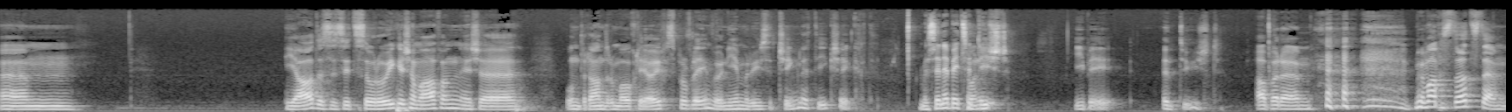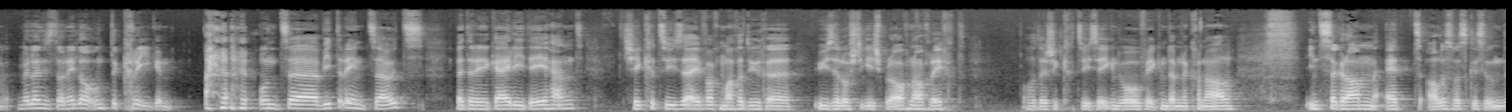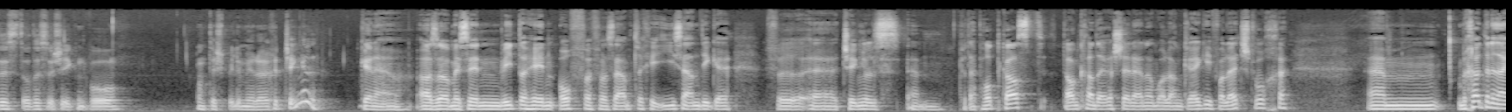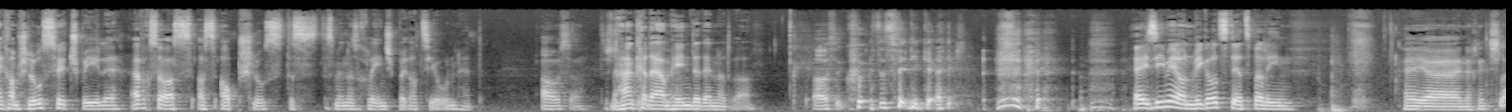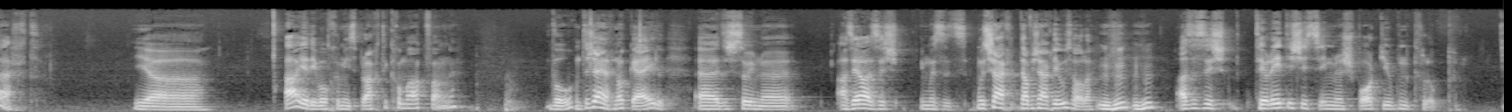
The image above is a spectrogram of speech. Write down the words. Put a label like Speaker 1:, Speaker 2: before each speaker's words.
Speaker 1: Ähm, ja, dass es jetzt so ruhig ist am Anfang, ist äh, unter anderem auch ein bisschen euch das Problem, weil niemand unseren Jingle hat eingeschickt
Speaker 2: Wir sind ein bisschen
Speaker 1: Toni,
Speaker 2: enttäuscht.
Speaker 1: Ich bin enttäuscht. Aber ähm, wir machen es trotzdem. Wir lassen uns da nicht unterkriegen. Und äh, weiterhin zählt wenn ihr eine geile Idee habt, schickt es uns einfach, macht euch äh, uns eine lustige Sprachnachricht oder schickt es uns irgendwo auf irgendeinem Kanal. Instagram, at alles was gesund ist oder sonst irgendwo. Und dann spielen wir euch einen Jingle.
Speaker 2: Genau. Also wir sind weiterhin offen für sämtliche Einsendungen für äh, Jingles ähm, für den Podcast. Danke an dieser Stelle auch nochmal an Gregi von letzter Woche. Ähm, wir könnten dann eigentlich am Schluss heute spielen. Einfach so als, als Abschluss, dass, dass man noch so ein bisschen Inspiration hat.
Speaker 1: Also, das
Speaker 2: Wir hängen den am Hinten dann noch dran.
Speaker 1: also gut, das finde ich geil.
Speaker 2: Hey Simeon, wie geht's dir in Berlin?
Speaker 1: Hey, äh, eigentlich nicht schlecht. Ja. Ah, ich habe die Woche mein Praktikum angefangen.
Speaker 2: Wo?
Speaker 1: Und das ist eigentlich noch geil. Äh, das ist so in einem. Also ja, es ist. Ich muss jetzt. Muss ich eigentlich, darf ich eigentlich ausholen?
Speaker 2: Mhm,
Speaker 1: Also es ist. Theoretisch ist es in einem Sportjugendclub.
